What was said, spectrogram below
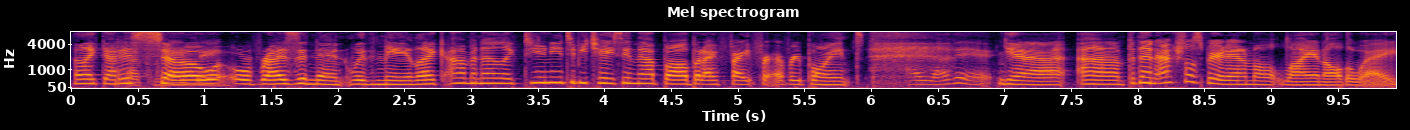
And, like, that is That's so amazing. resonant with me. Like, I'm gonna, like, do you need to be chasing that ball? But I fight for every point. I love it. Yeah. Um, but then, actual spirit animal, lion all the way.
